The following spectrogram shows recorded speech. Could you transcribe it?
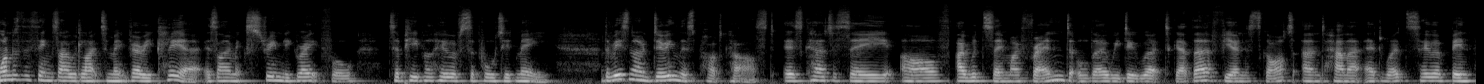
one of the things I would like to make very clear is I'm extremely grateful to people who have supported me. The reason I'm doing this podcast is courtesy of, I would say, my friend, although we do work together, Fiona Scott and Hannah Edwards, who have been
